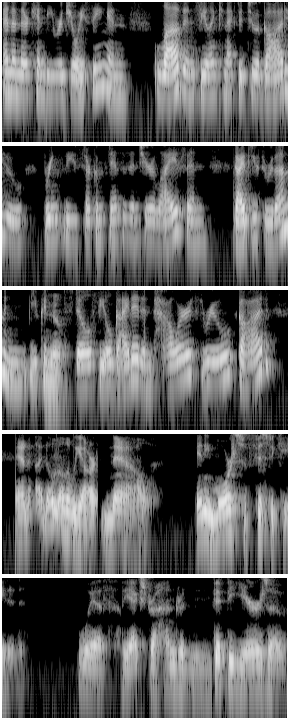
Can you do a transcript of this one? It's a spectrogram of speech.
And then there can be rejoicing and love and feeling connected to a God who brings these circumstances into your life and guides you through them and you can yeah. still feel guided and power through God. And I don't know that we are now any more sophisticated with the extra 150 years of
